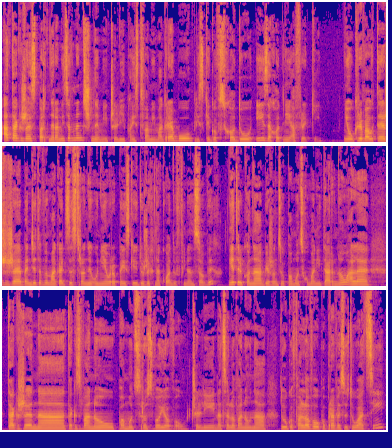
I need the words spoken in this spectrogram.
a także z partnerami zewnętrznymi, czyli państwami Magrebu, Bliskiego Wschodu i Zachodniej Afryki. Nie ukrywał też, że będzie to wymagać ze strony Unii Europejskiej dużych nakładów finansowych, nie tylko na bieżącą pomoc humanitarną, ale także na tak zwaną pomoc rozwojową, czyli nacelowaną na długofalową poprawę sytuacji,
